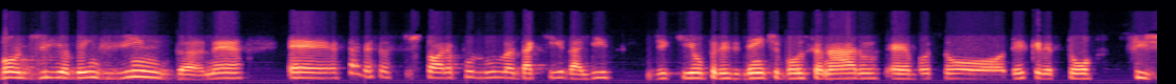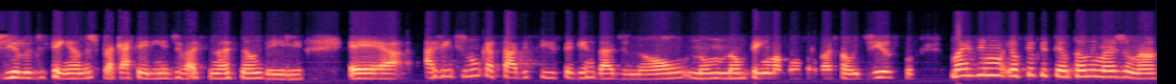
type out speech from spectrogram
Bom dia, bem-vinda, né? É, sabe essa história pulula daqui e dali de que o presidente Bolsonaro é, botou, decretou sigilo de 100 anos para a carteirinha de vacinação dele. É, a gente nunca sabe se isso é verdade ou não, não, não tem uma comprovação disso, mas eu fico tentando imaginar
